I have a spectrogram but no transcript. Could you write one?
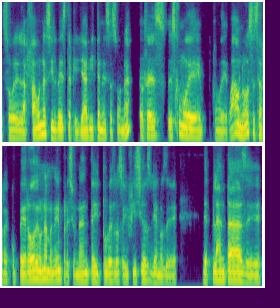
sobre la fauna silvestre que ya habita en esa zona, o sea, es, es como, de, como de, wow, ¿no? O sea, se recuperó de una manera impresionante y tú ves los edificios llenos de, de plantas, de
